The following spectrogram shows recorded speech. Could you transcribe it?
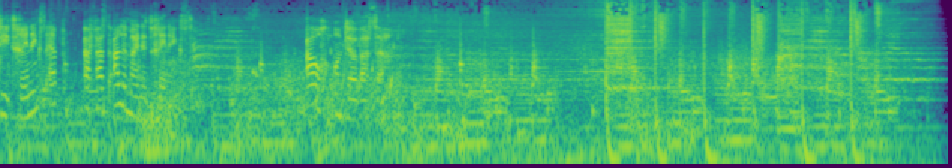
Die Trainings-App erfasst alle meine Trainings. Auch unter Wasser.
